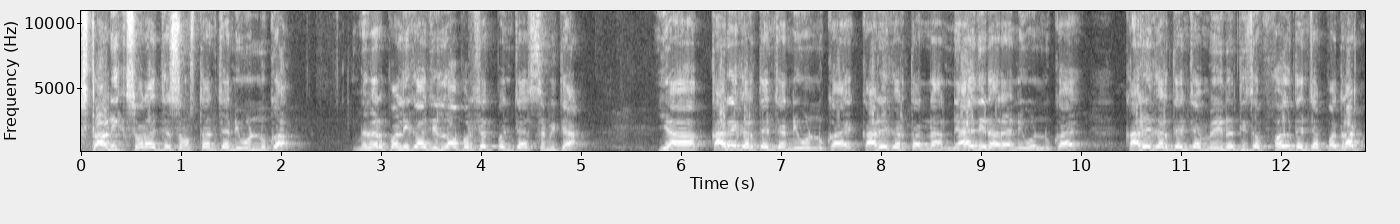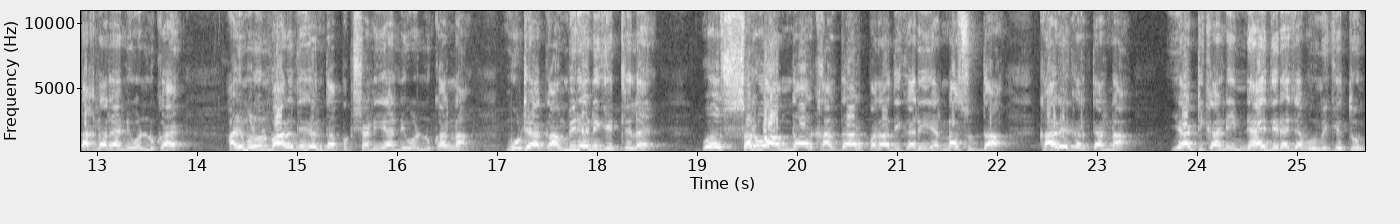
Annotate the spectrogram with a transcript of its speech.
स्थानिक स्वराज्य संस्थांच्या निवडणुका नगरपालिका जिल्हा परिषद पंचायत समित्या या कार्यकर्त्यांच्या निवडणुका आहे. कार्यकर्त्यांना न्याय देणाऱ्या निवडणुका आहे. कार्यकर्त्यांच्या मेहनतीचं फळ त्यांच्या पदरात टाकणाऱ्या निवडणुका आहे. आणि म्हणून भारतीय जनता पक्षाने या निवडणुकांना मोठ्या गांभीर्याने घेतलेलं आहे. व सर्व आमदार खासदार पदाधिकारी यांनासुद्धा कार्यकर्त्यांना या ठिकाणी न्याय देण्याच्या भूमिकेतून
